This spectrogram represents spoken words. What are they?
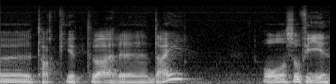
eh, takket være deg og Sofie.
